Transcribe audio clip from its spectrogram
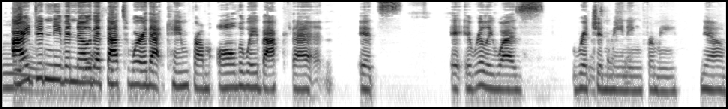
Mm. I didn't even know yes. that that's where that came from all the way back then. It's it, it really was rich in meaning for me. Yeah.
